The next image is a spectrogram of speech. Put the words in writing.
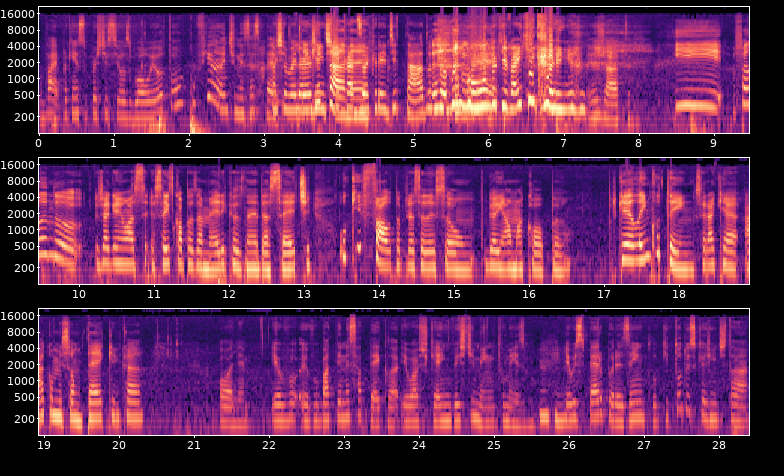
vai, para quem é supersticioso igual eu, tô confiante nesse aspecto. Acho melhor a gente tá, ficar né? desacreditado, todo mundo é. que vai que ganha. Exato. E falando, já ganhou as seis Copas Américas, né, das sete. O que falta para a seleção ganhar uma Copa? Porque elenco tem. Será que é a comissão técnica? Olha, eu vou, eu vou bater nessa tecla. Eu acho que é investimento mesmo. Uhum. Eu espero, por exemplo, que tudo isso que a gente está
